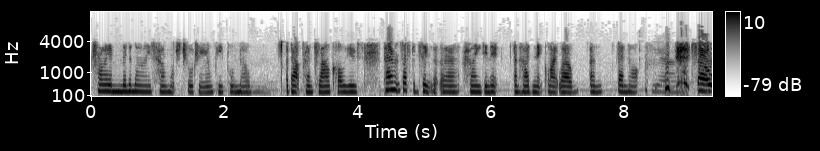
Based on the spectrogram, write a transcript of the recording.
try and minimise how much children and young people know. Mm about parental alcohol use. Parents often think that they're hiding it and hiding it quite well, and they're not. Yeah. so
